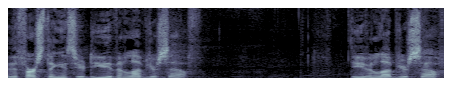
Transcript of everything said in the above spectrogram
The first thing is here do you even love yourself? Do you even love yourself?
